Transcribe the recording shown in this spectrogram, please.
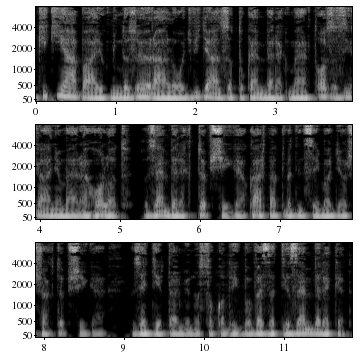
kikiábáljuk, mind az őrálló, hogy vigyázzatok emberek, mert az az irány, amerre halad az emberek többsége, a Kárpát-medencei magyarság többsége, az egyértelműen a szakadékba vezeti az embereket,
